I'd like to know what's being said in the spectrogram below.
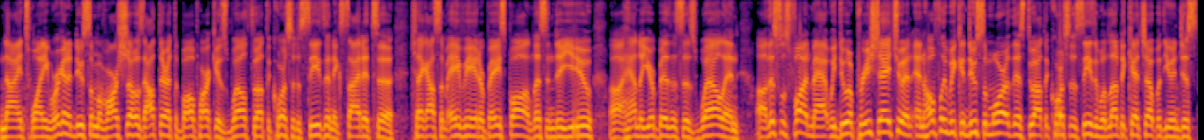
920. We're going to do some of our shows out there at the ballpark as well throughout the course of the season. Excited to check out some Aviator baseball and listen to you uh, handle your business as well. And uh, this was fun, Matt. We do appreciate you. And, and hopefully, we can do some more of this throughout the course of the season. We'd love to catch up with you and just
